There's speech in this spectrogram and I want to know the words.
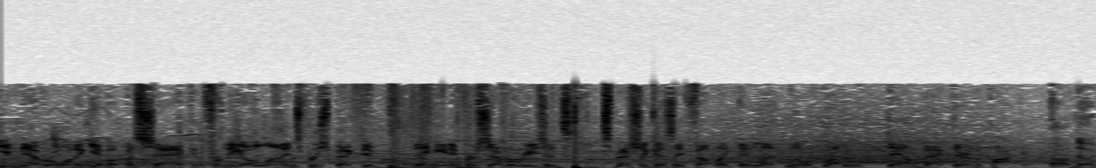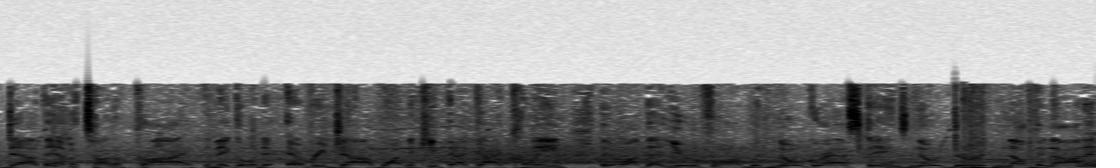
You never want to give up a sack. From the O-line's perspective, they hate it for several reasons, especially because they felt like they let little brother down back there in the pocket. Oh, no doubt. They have a ton of pride, and they go into every job wanting to keep that guy clean. They want that uniform with no grass stains, no dirt, nothing on it.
